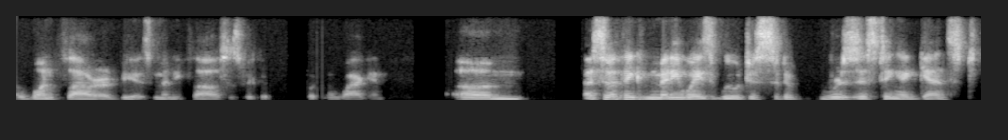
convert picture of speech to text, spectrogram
a one flower. It'd be as many flowers as we could put in a wagon. Um, and so I think in many ways we were just sort of resisting against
